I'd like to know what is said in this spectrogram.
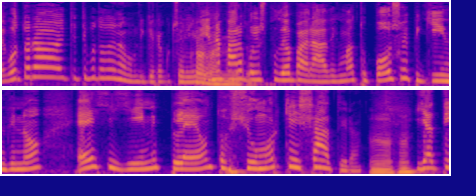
εγώ τώρα και τίποτα δεν έχω με την κυρία Κουτσελίνη. Καλά, είναι ένα πάρα εννοείται. πολύ σπουδαίο παράδειγμα του πόσο επικίνδυνο έχει γίνει πλέον το χιούμορ και η σατυρα Γιατί,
